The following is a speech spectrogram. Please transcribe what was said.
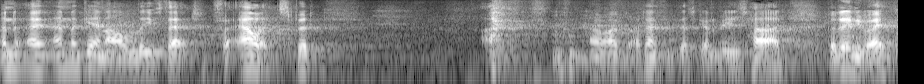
And, and again, I'll leave that for Alex. But oh, I don't think that's going to be as hard. But anyway,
